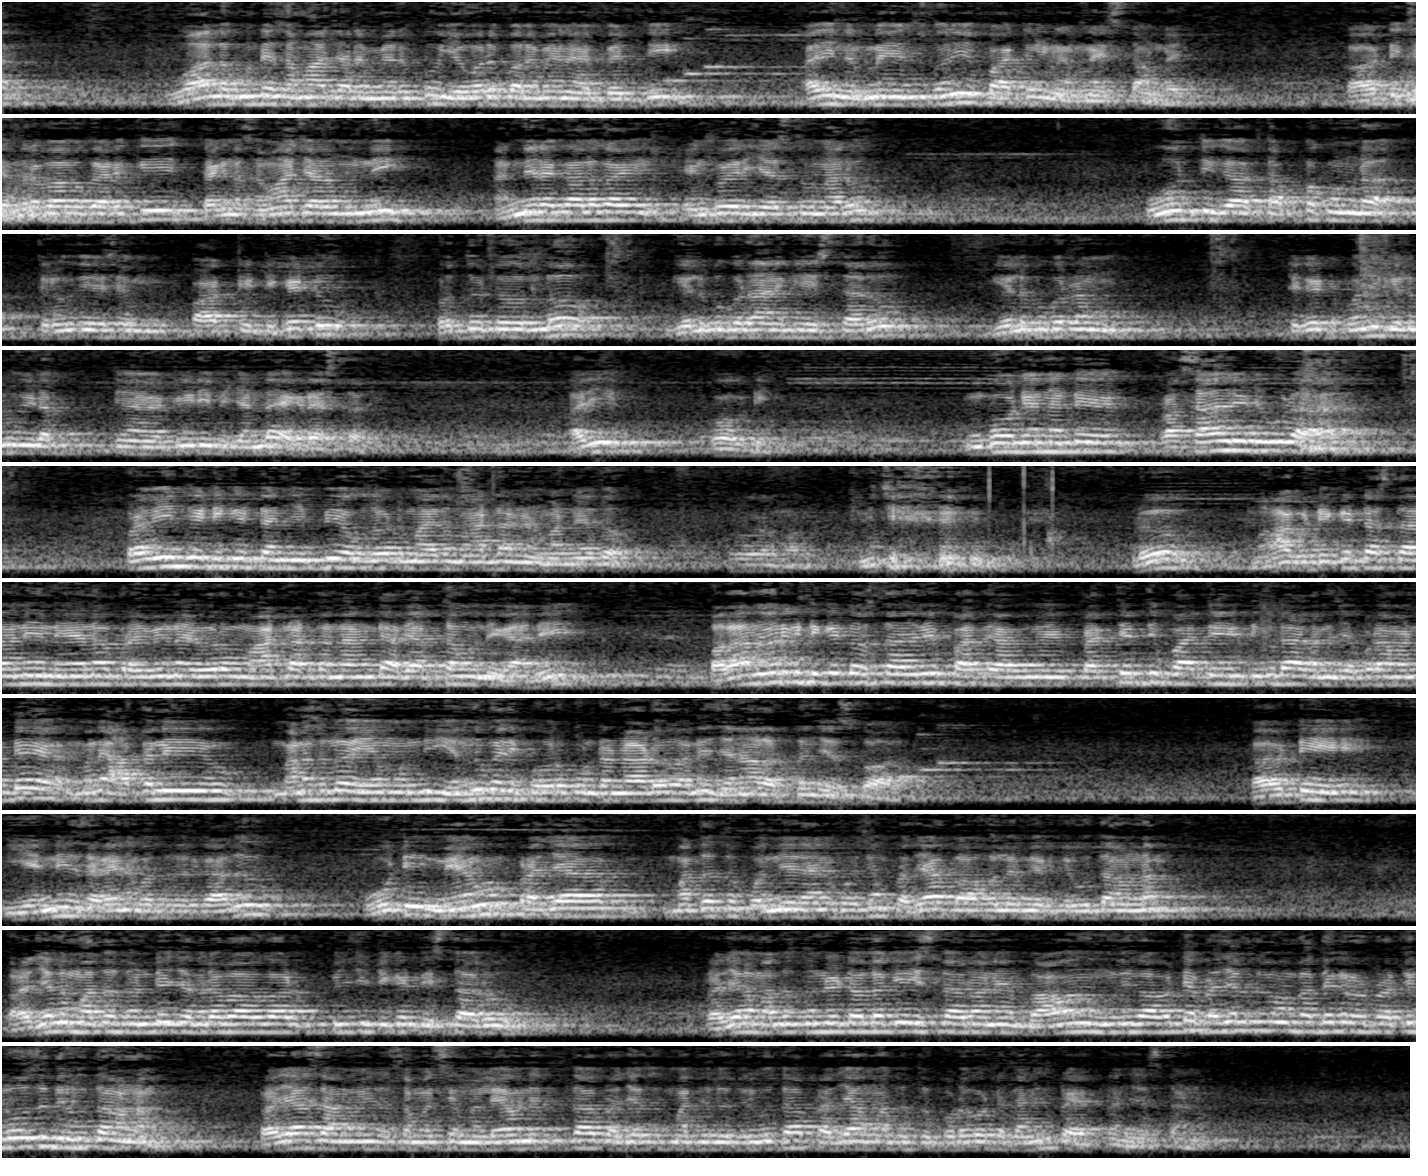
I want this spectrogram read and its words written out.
వాళ్ళకుండే సమాచారం మేరకు ఎవరు బలమైన అభ్యర్థి అది నిర్ణయించుకొని పార్టీలు నిర్ణయిస్తూ ఉన్నాయి. కాబట్టి చంద్రబాబు గారికి తగిన సమాచారం ఉంది. అన్ని రకాలుగా ఎంక్వైరీ చేస్తున్నారు. పూర్తిగా తప్పకుండా తెలుగుదేశం పార్టీ టికెట్ ప్రొద్దుటూరులో గెలుపు ఇస్తారు. గెలుపు గుర్రం టికెట్ కొని గెలుపు టీడీపీ జెండా ఎగరేస్తుంది అది ఒకటి. ఇంకోటి ఏంటంటే ప్రసాద్ రెడ్డి కూడా ప్రవీణ్కి టికెట్ అని చెప్పి ఒక మా మాతో మాట్లాడాను మన ఏదో. ఇప్పుడు మాకు టికెట్ వస్తాయని నేను ప్రవీణ ఎవరో మాట్లాడుతున్నానంటే అది అర్థం ఉంది కానీ ఫలానానికి టికెట్ వస్తాయని ప్రత్యర్థి పార్టీ కూడా అతను చెప్పడం అంటే మన అతని మనసులో ఏముంది ఎందుకు అది కోరుకుంటున్నాడు అని జనాలు అర్థం చేసుకోవాలి. కాబట్టి ఇవన్నీ సరైన పద్ధతులు కాదు. ఓటీ మేము ప్రజా మద్దతు పొందేదానికోసం ప్రజా బాహుల్యం మీరు తిరుగుతూ ఉన్నాం. ప్రజల మద్దతు ఉంటే చంద్రబాబు గారు పిలిచి టికెట్ ఇస్తారు. ప్రజల మద్దతు ఉండేటోళ్ళకే ఇస్తారు అనే భావన ఉంది కాబట్టి ప్రజలతో మా దగ్గర ప్రతిరోజు తిరుగుతా ఉన్నాం. ప్రజా సమస్యలను లేవనెత్తుతా ప్రజల మధ్యలో తిరుగుతా ప్రజా మద్దతు పొడగొట్టడానికి ప్రయత్నం చేస్తాను.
